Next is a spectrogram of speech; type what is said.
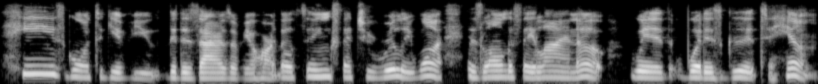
He's going to give you the desires of your heart, those things that you really want, as long as they line up with what is good to Him.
